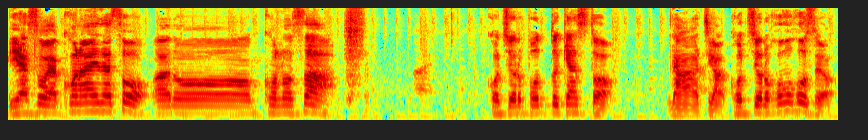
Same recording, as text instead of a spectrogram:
いや、そうや、この間そう、あのー、このさ、はいこっちよろポッドキャスト、あー違う、こっちよろ本放送よ。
